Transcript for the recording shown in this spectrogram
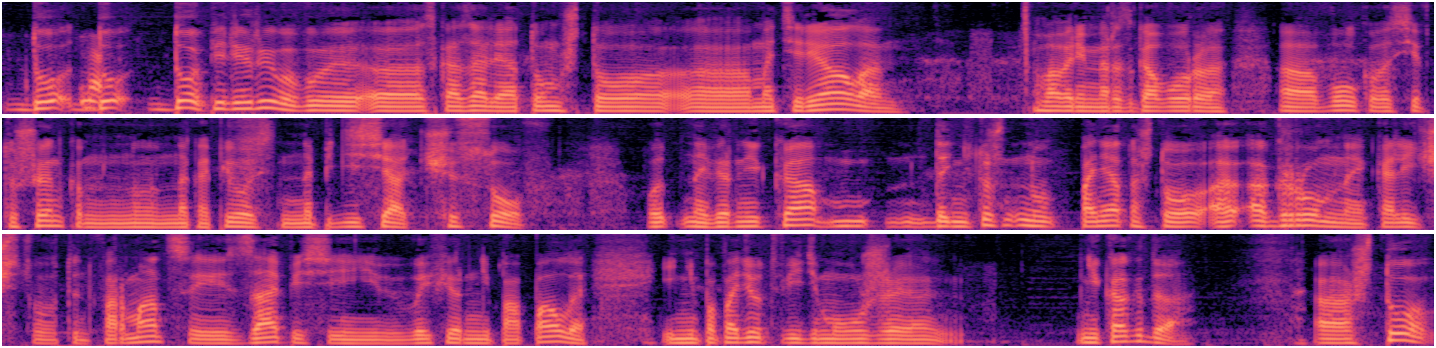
до, да. до, до перерыва вы э, сказали о том, что э, материала во время разговора э, Волкова с Евтушенком ну, накопилось на 50 часов. Вот наверняка, да не то, что, ну, понятно, что огромное количество вот информации, записей в эфир не попало и не попадет, видимо, уже никогда. А что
